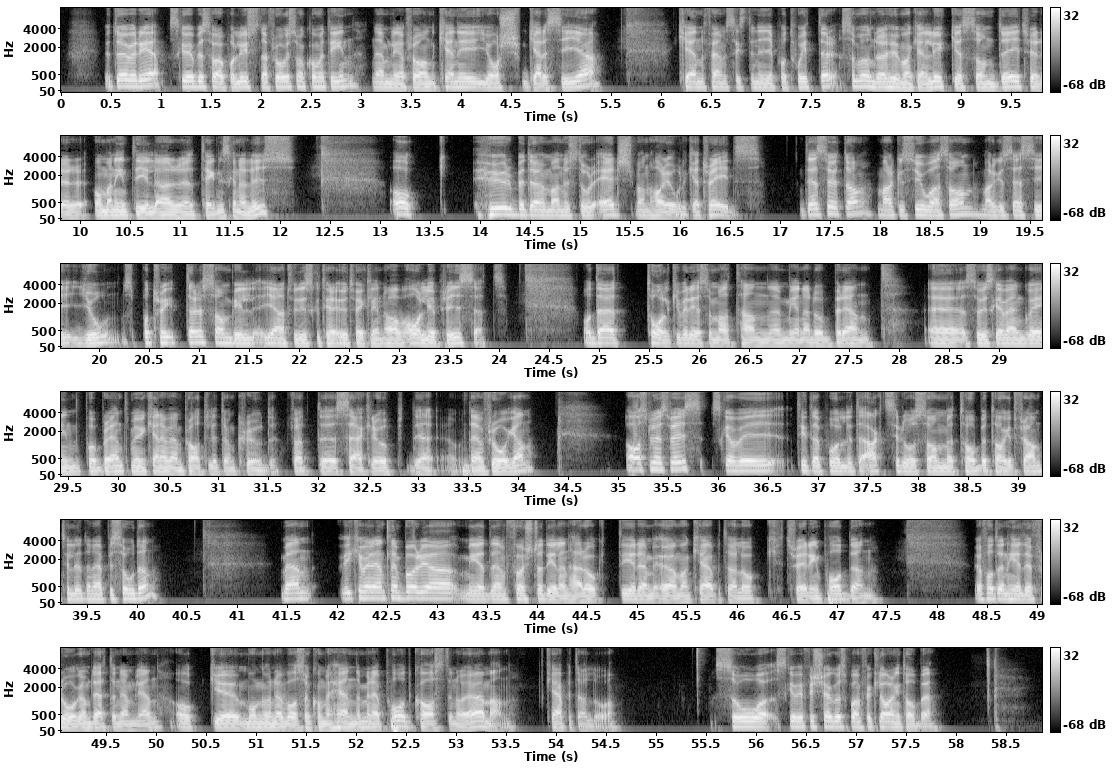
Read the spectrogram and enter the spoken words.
Utöver det ska vi besvara på lyssnarfrågor som har kommit in, nämligen från Kenny Josh Garcia, Ken569 på Twitter, som undrar hur man kan lyckas som daytrader om man inte gillar eh, teknisk analys. Och hur bedömer man hur stor edge man har i olika trades? Dessutom Marcus Johansson, Marcus S.J. Jons på Twitter som vill gärna att vi diskuterar utvecklingen av oljepriset. Och där tolkar vi det som att han menar då Brent. Eh, så vi ska även gå in på Brent, men vi kan även prata lite om crude för att eh, säkra upp den frågan. Avslutningsvis ska vi titta på lite aktier då som Tobbe tagit fram till den här episoden. Men vi kan väl egentligen börja med den första delen här och det är det med Öhman Capital och Tradingpodden. Vi har fått en hel del frågor om detta nämligen och eh, många undrar vad som kommer hända med den här podcasten och Öhman Capital då. Så ska vi försöka oss på en förklaring Tobbe?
